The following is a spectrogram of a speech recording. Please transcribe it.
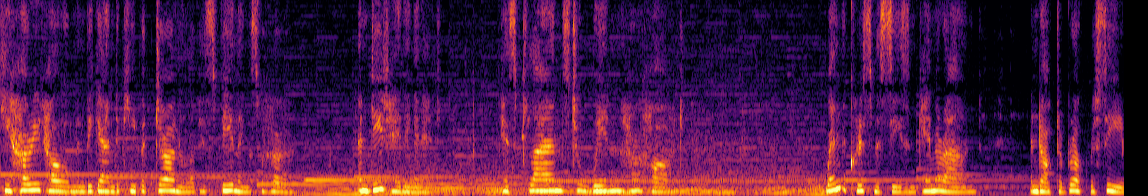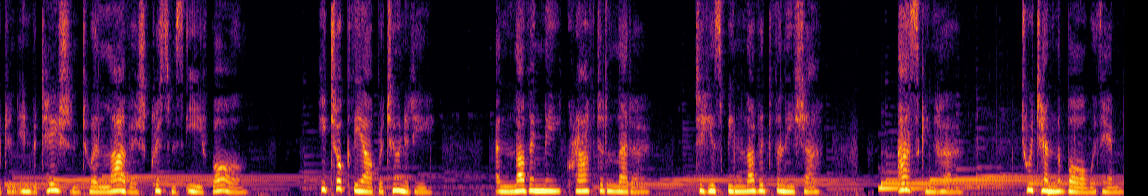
He hurried home and began to keep a journal of his feelings for her, and detailing in it his plans to win her heart. When the Christmas season came around, and Dr. Brooke received an invitation to a lavish Christmas Eve ball, he took the opportunity and lovingly crafted a letter to his beloved Felicia, asking her to attend the ball with him.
